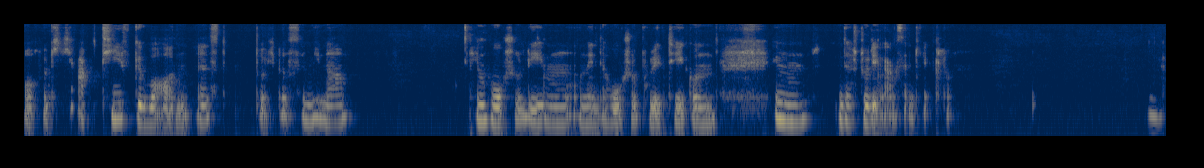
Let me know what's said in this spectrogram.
auch wirklich aktiv geworden ist durch das Seminar im Hochschulleben und in der Hochschulpolitik und in, in der Studiengangsentwicklung. Ja.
